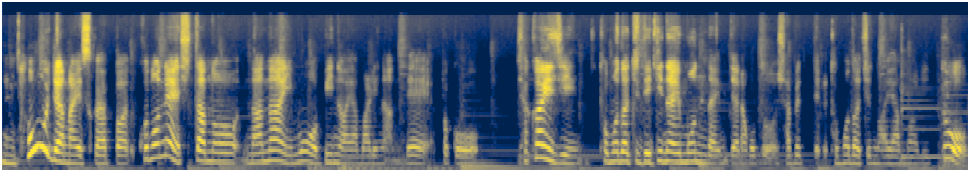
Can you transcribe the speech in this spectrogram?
うん、そうじゃないですかやっぱこのね下の7位も美の誤りなんでやっぱこう社会人友達できない問題みたいなことを喋ってる友達の誤りと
